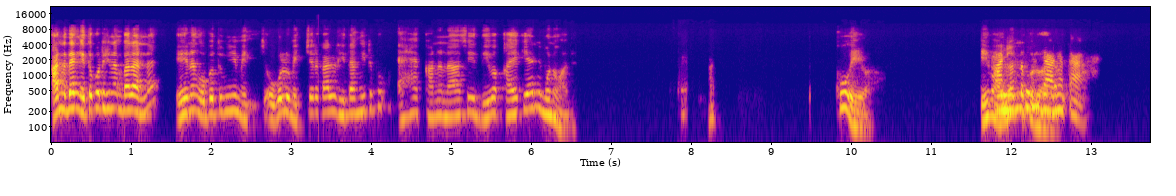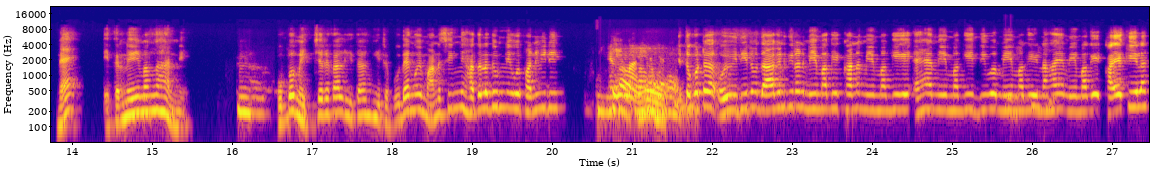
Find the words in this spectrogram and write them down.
අන්න දැන් එතකොට එහෙනම් බලන්න එහෙනම් ඔබතුමිය ඔගොල්ලෝ මෙච්චර කල් හිතන් හිටපු ඇහැ කන නාසය දිව කය කියන්නේ මොනවද? කෝ ඒවා? ඒවා අල්ලන්න පුළුවන්. ධර්මතා. නෑ, එතන නෙවෙයි මං අහන්නේ. ඔබ මෙච්චර කල් හිතන් හිටපු. දැන් ওই මනසින්නේ හදලා දුන්නේ ওই පණිවිඩේ. එතකොට ওই විදිහටම දාගෙන තියෙනනේ මේ මගේ කන, මේ මගේ ඇහැ, මේ මගේ දිව, මේ මගේ නහය, මේ මගේ කය කියලා.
